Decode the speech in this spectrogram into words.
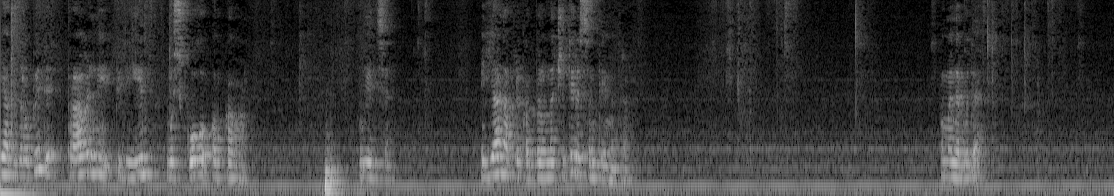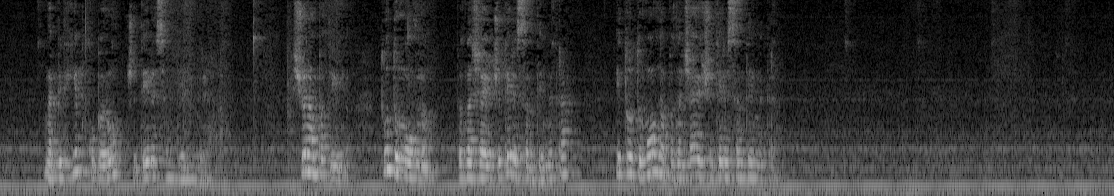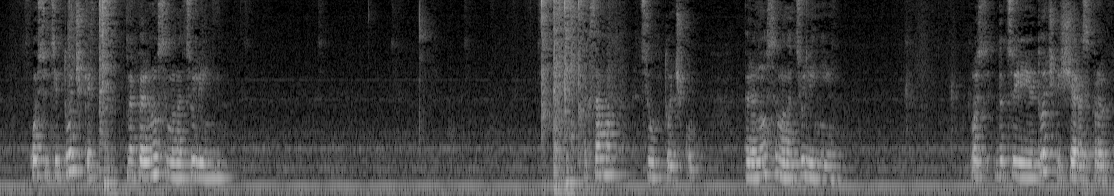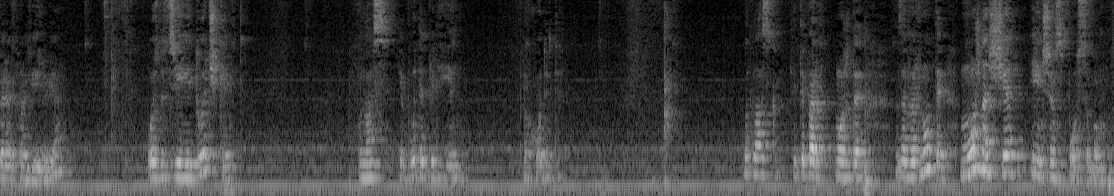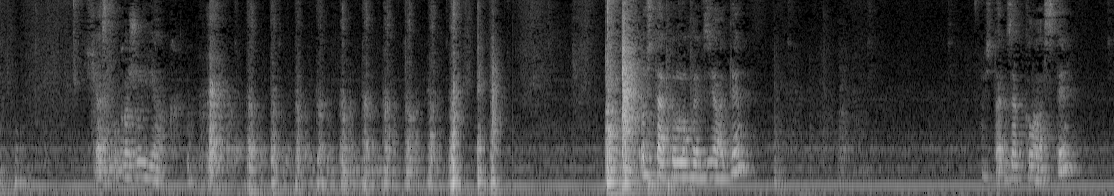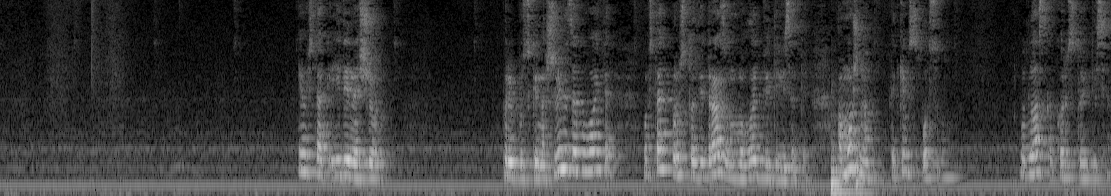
Як зробити правильний підгін вузького рукава? Дивіться, я, наприклад, беру на 4 см. У мене буде на підгибку беру 4 см. Що нам потрібно? Тут умовно позначаю 4 см і тут умовно позначаю 4 см. Ось ці точки ми переносимо на цю лінію. Так само цю точку переносимо на цю лінію. Ось до цієї точки, ще раз про- перепровірю я. Ось до цієї точки у нас і буде підгін проходити. Будь ласка. І тепер можете завернути. Можна ще іншим способом. Зараз покажу як. Ось так ви могли взяти. Ось так закласти. І ось так, єдине, що припуски на шви не забувайте. Ось так просто відразу могли б відрізати. А можна таким способом. Будь ласка, користуйтеся.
